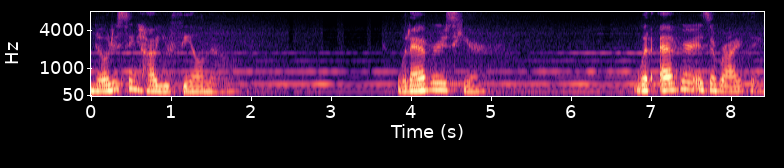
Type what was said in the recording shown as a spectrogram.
Noticing how you feel now. Whatever is here, whatever is arising,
